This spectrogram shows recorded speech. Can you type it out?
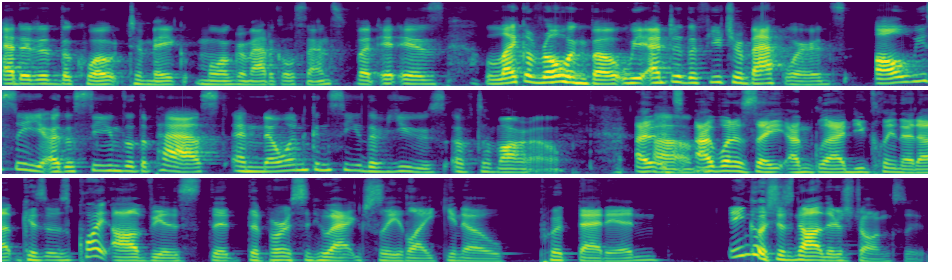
edited the quote to make more grammatical sense, but it is like a rowing boat. We enter the future backwards. All we see are the scenes of the past, and no one can see the views of tomorrow. I, um, I want to say I'm glad you cleaned that up because it was quite obvious that the person who actually like you know put that in English is not their strong suit.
